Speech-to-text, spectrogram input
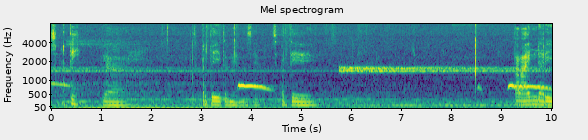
Seperti? Ya seperti itu ya mas ya. Seperti tak lain dari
